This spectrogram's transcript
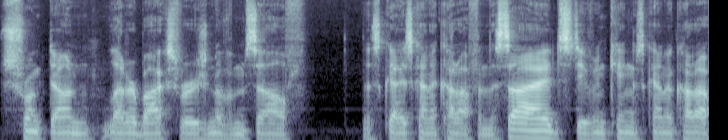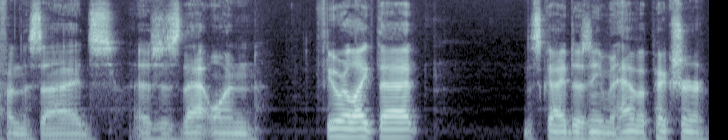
shrunk down letterbox version of himself. This guy's kind of cut off on the sides. Stephen King's kind of cut off on the sides, as is that one. If you were like that, this guy doesn't even have a picture,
